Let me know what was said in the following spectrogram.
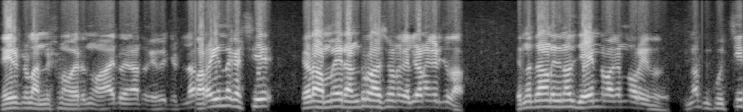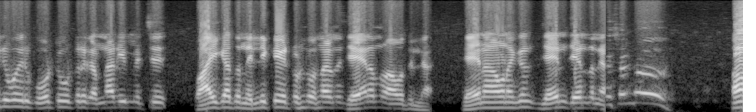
നേരിട്ടുള്ള അന്വേഷണമായിരുന്നു. ആരും അതിനകത്ത് കൈവച്ചിട്ടില്ല. പറയുന്ന കക്ഷിയെ എടാ അമ്മയെ രണ്ടു പ്രാവശ്യമാണ് കല്യാണം കഴിച്ചതാ. എന്നിട്ടാണ് ഇതിനകത്ത് ജയന്റെ മകൻ എന്ന് പറയുന്നത്. ഇതിനകത്ത് കൊച്ചിയിൽ പോയി ഒരു കോട്ട് വിട്ടൊരു കണ്ണാടിയും വെച്ച് വായിക്കാത്ത നെല്ലിക്ക ഇട്ടുകൊണ്ട് വന്നാലും ജയനൊന്നും ആവത്തില്ല. ജയനാവണമെങ്കിൽ ജയൻ ജയൻ തന്നെ? ആ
